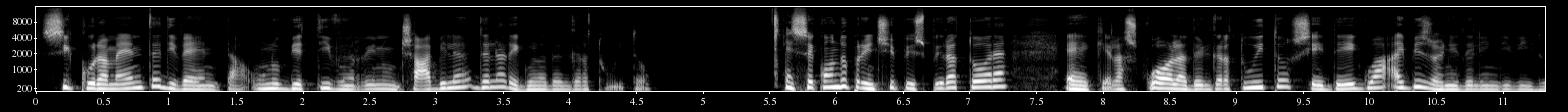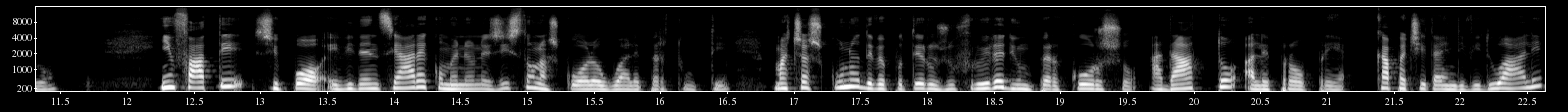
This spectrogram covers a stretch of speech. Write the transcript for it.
sicuramente diventa un obiettivo irrinunciabile della regola del gratuito. Il secondo principio ispiratore è che la scuola del gratuito si adegua ai bisogni dell'individuo. Infatti si può evidenziare come non esista una scuola uguale per tutti, ma ciascuno deve poter usufruire di un percorso adatto alle proprie capacità individuali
